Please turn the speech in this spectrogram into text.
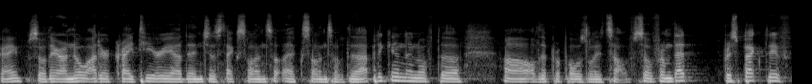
Okay, so there are no other criteria than just excellence, excellence of the applicant and of the uh, of the proposal itself. So from that perspective,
